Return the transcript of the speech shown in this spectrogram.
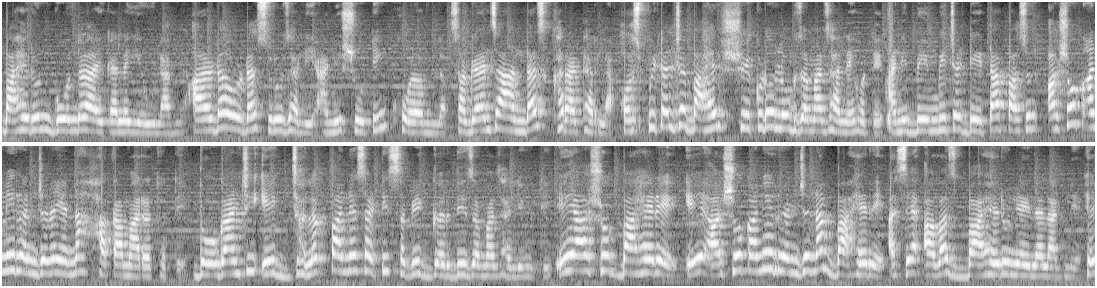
बाहेरून गोंधळ ऐकायला येऊ लागला. आरडाओरडा सुरू झाली आणि शूटिंग खोळंबलं. सगळ्यांचा अंदाज खरा ठरला. हॉस्पिटल हॉस्पिटलच्या बाहेर शेकडो लोक जमा झाले होते आणि बेंबीच्या डेटा पासून अशोक आणि रंजना यांना हाका मारत होते. दोघांची एक झलक पाहण्यासाठी सगळी गर्दी जमा झाली होती. ए अशोक बाहेर आहे ए अशोक आणि रंजना बाहेर आहे असे आवाज बाहेरून यायला लागले. हे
